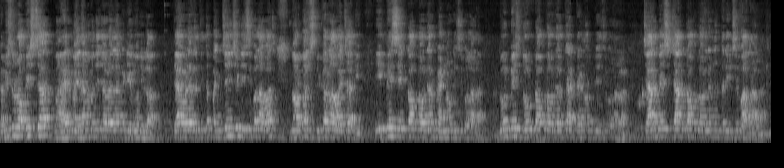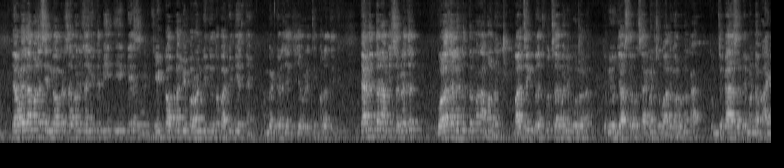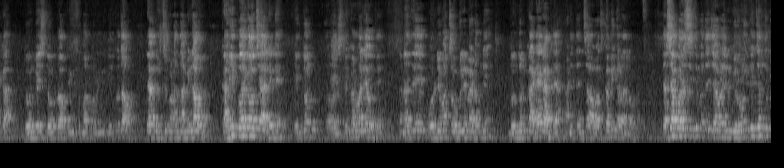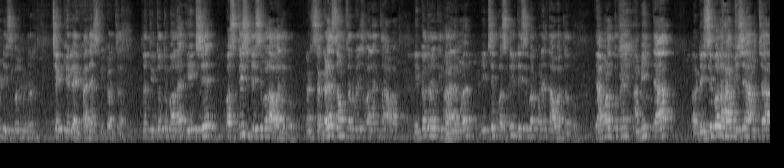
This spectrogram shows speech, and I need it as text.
कमिशनर ऑफिसच्या बाहेर मैदानामध्ये ज्या वेळेला मी डेमो दिला त्यावेळेला तिथं पंच्याऐंशी डेसिबल आवाज नॉर्मल स्पीकर लावायच्या आधी एक बेस एक टॉप लावल्यावर ब्याण्णव डेसिबल आला. दोन बेस दोन टॉप लावल्यावर ते अठ्ठ्याण्णव डेसिबल आला. चार बेस चार टॉप लावल्यानंतर एकशे बारा आला. त्यावेळेला मला सेनगावकर साहेबांनी सांगितलं मी एक बेस एक टॉपला मी परवानगी देतो बाकी देत नाही. आंबेडकर जयंतीच्या वेळेस ते परत येते त्यानंतर आम्ही सगळे जर गोळा झाल्यानंतर मग आम्हाला बालसिंग राजपूत साहेबांनी बोलवलं तुम्ही जास्त साहेबांशी वाद घालू नका तुमचं काय असेल ते मंडप ऐका दोन बेस दोन टॉप मी तुम्हाला परवानगी देतो जाऊ त्या दृष्टिकोनात आम्ही लावलं. काही परगावचे आलेले एक दोन स्पीकरवाले होते त्यांना ते पौर्णिमा चौगुले मॅडमने दोन दोन काट्या घातल्या आणि त्यांचा आवाज कमी करायला लावला. तशा परिस्थितीमध्ये ज्या वेळेला मिरवणुकीत जर तुम्ही डेसिबल मीटर चेक केलं एखाद्या स्पीकरचं तर तिथं तुम्हाला एकशे पस्तीस डेसिबल आवाज येतो. कारण सगळ्या साऊंड सर्व्हिसवाल्यांचा आवाज एकत्र तिथं. आल्यामुळं एकशे पस्तीस डेसिबल पर्यंत आवाज जातो. त्यामुळे तुम्ही आम्ही त्या डेसिबल हा विषय आमच्या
